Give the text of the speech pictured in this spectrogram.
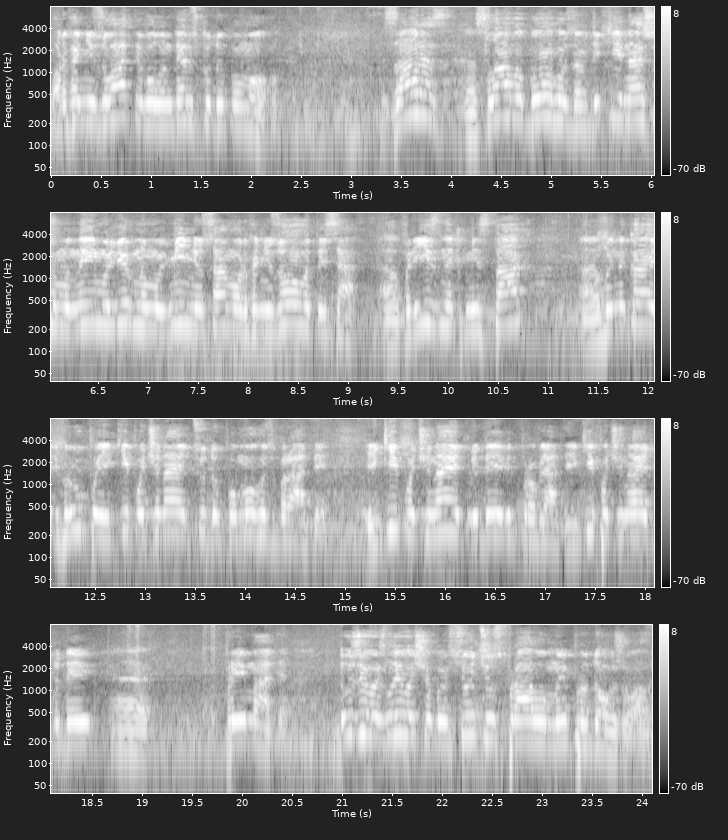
організувати волонтерську допомогу. Зараз, е, слава Богу, завдяки нашому неймовірному вмінню самоорганізовуватися е, в різних містах е, виникають групи, які починають цю допомогу збирати, які починають людей відправляти, які починають людей приймати. Дуже важливо, щоб всю цю справу ми продовжували.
